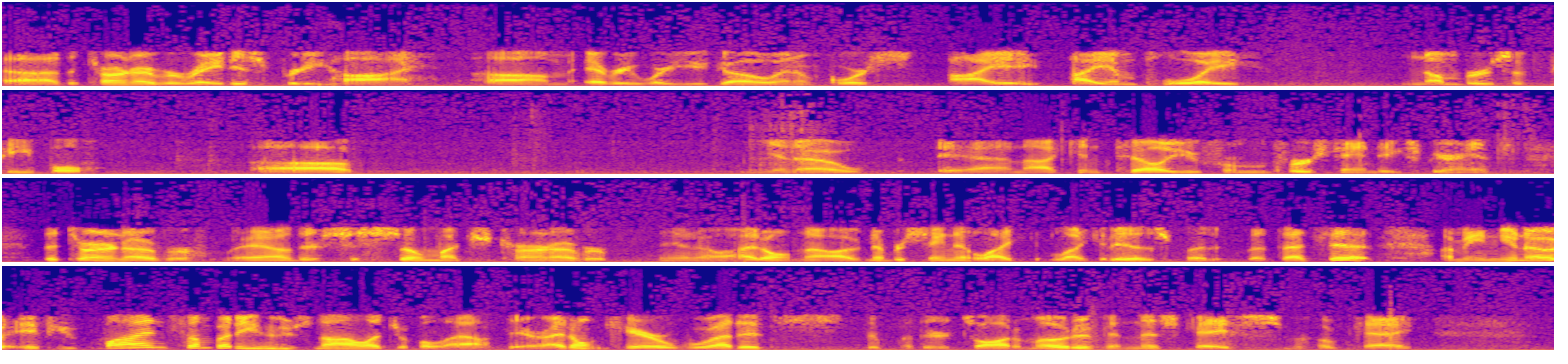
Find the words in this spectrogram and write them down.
Uh, the turnover rate is pretty high um, everywhere you go, and of course, I I employ numbers of people. Uh, you know, and I can tell you from firsthand experience, the turnover. You know, there's just so much turnover. You know, I don't know. I've never seen it like like it is, but but that's it. I mean, you know, if you find somebody who's knowledgeable out there, I don't care what it's whether it's automotive in this case, okay,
